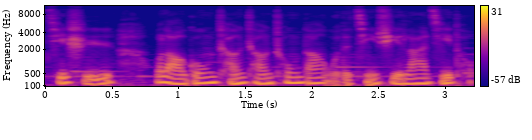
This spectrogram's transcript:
其实我老公常常充当我的情绪垃圾桶。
